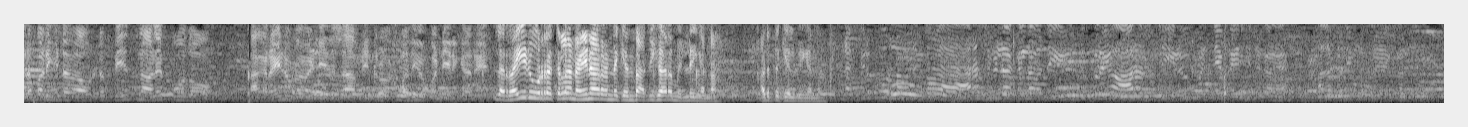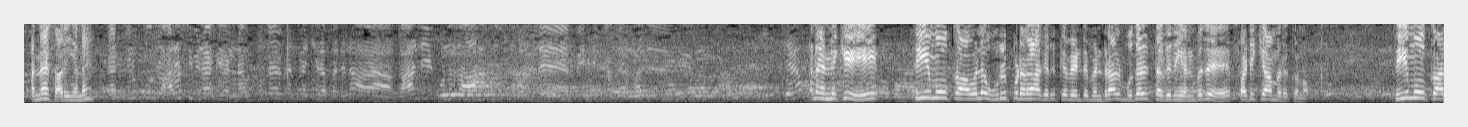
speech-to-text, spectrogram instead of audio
எடப்பாடி கிட்ட அவர்கிட்ட பேசினாலே போதும். நாங்க ரைடு விட வேண்டியதில்லை அப்படின்ற ஒரு பதிவு பண்ணியிருக்காரு. இல்ல ரைடு விடுறதுக்கெல்லாம் நயினார் அன்னைக்கு எந்த அதிகாரம் இல்லைங்கண்ணா அடுத்த கேள்விங்கண்ணா திருப்பூர்ல அரசு புத்தக காந்தியை கொண்டு ஆர்எஸ்எஸ் பேசியிருக்காங்க. அது இன்னைக்கு திமுகவில் உறுப்பினராக இருக்க வேண்டும் என்றால் முதல் தகுதி என்பது படிக்காம இருக்கணும். திமுக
